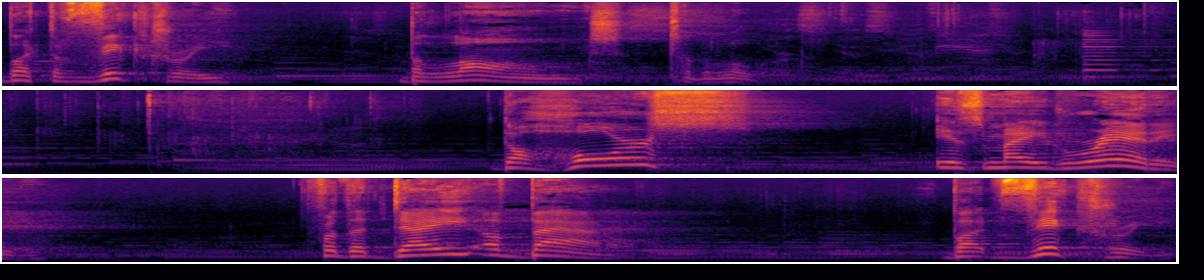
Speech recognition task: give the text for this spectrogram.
but the victory belongs to the Lord. The horse is made ready for the day of battle, but victory,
